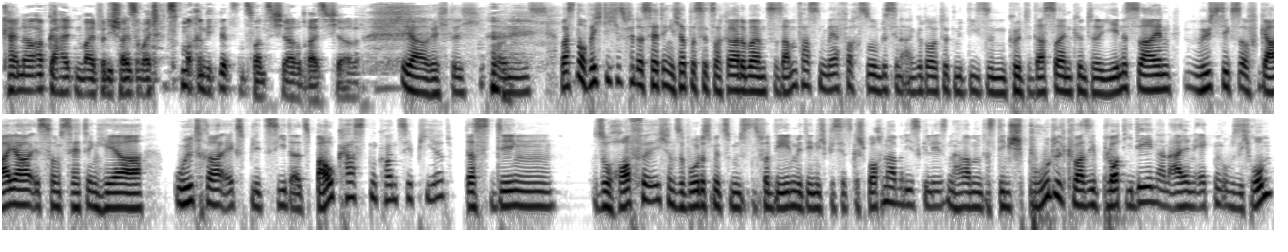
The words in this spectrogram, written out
keiner abgehalten, war einfach die Scheiße weiterzumachen die letzten 20 Jahre, 30 Jahre. Ja, richtig. Und was noch wichtig ist für das Setting, ich habe das jetzt auch gerade beim Zusammenfassen mehrfach so ein bisschen angedeutet mit diesem könnte das sein, könnte jenes sein. Mystics of Gaia ist vom Setting her ultra explizit als Baukasten konzipiert. Das Ding so hoffe ich, und so wurde es mir zumindest von denen, mit denen ich bis jetzt gesprochen habe, die es gelesen haben, das Ding sprudelt quasi Plot-Ideen an allen Ecken um sich rum.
